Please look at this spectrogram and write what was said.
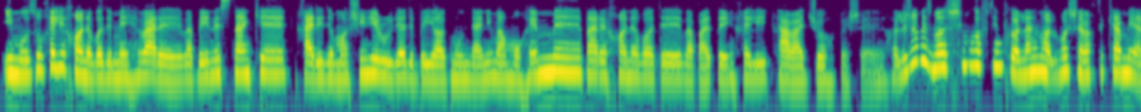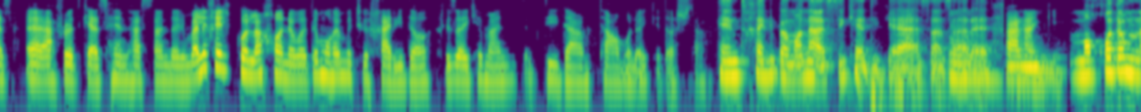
این موضوع خیلی خانواده محوره و به این که خرید ماشین یه رویداد به یاد موندنی و مهمه برای خانواده و باید به این خیلی توجه بشه. حالا جا ما داشتیم گفتیم کلا حالا ما شناخت کمی از افرادی که از هند هستن داریم ولی خیلی کلا خانواده مهمه توی خریدا چیزایی که من دیدم تعاملایی که داشتم. هند خیلی به ما نزدیکه دیگه از نظر فرهنگی. ما خودمون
